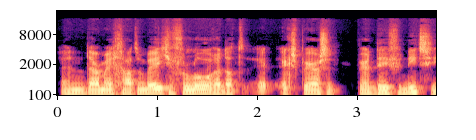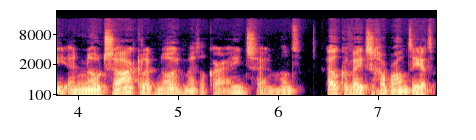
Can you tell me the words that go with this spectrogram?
En daarmee gaat een beetje verloren dat e-, experts het per definitie en noodzakelijk nooit met elkaar eens zijn. Want elke wetenschapper hanteert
